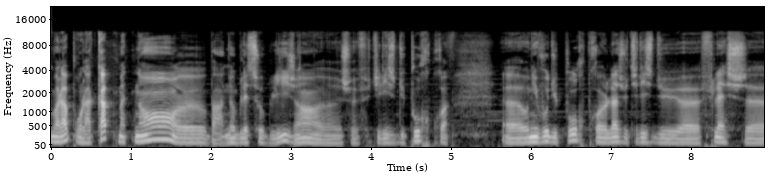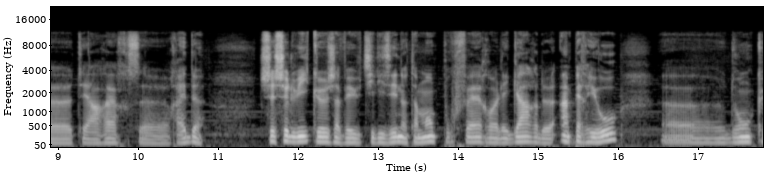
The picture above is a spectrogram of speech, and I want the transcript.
Voilà pour la cape maintenant, euh, bah, noblesse oblige, hein, euh, j'utilise du pourpre. Euh, au niveau du pourpre, là j'utilise du Flèche TRRS Red. C'est celui que j'avais utilisé notamment pour faire les gardes impériaux. donc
